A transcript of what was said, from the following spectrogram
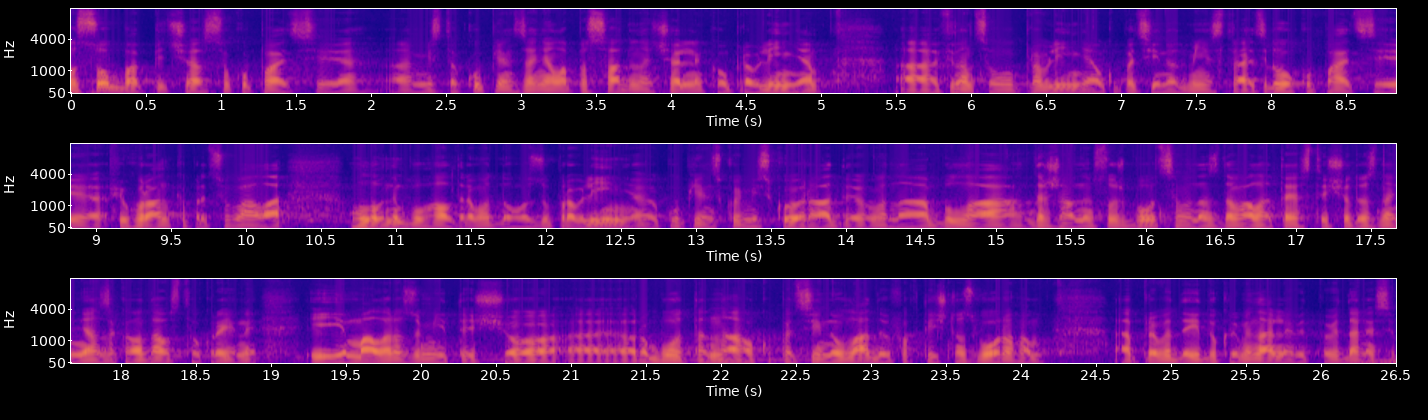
Особа під час окупації е, міста Куп'ян зайняла посаду начальника управління е, фінансового управління окупаційної адміністрації. До окупації фігурантка працювала головним бухгалтером одного з управлінь е, Куп'янської міської ради. Вона була державним службовцем. Вона здавала тести щодо знання законодавства України і мала розуміти, що робота на окупаційну владу, фактично з ворогом, приведе і до кримінальної відповідальності.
